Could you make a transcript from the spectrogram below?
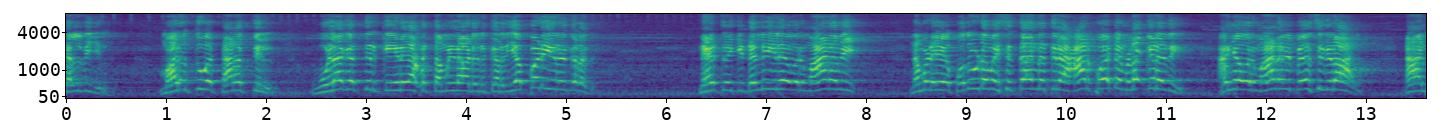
கல்வியில் மருத்துவ தரத்தில் உலகத்திற்கு இணையாக தமிழ்நாடு இருக்கிறது. எப்படி இருக்கிறது? நேற்றைக்கு டெல்லியிலே ஒரு மாணவி நம்முடைய பொது உடைமை சித்தாந்தத்தில் ஆர்ப்பாட்டம் நடக்கிறது. அங்க ஒரு மாணவி பேசுகிறாள். நான்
